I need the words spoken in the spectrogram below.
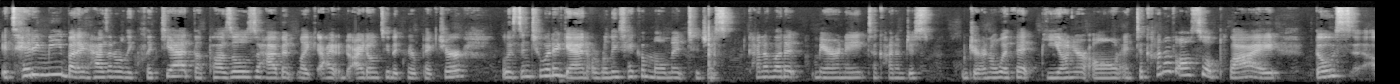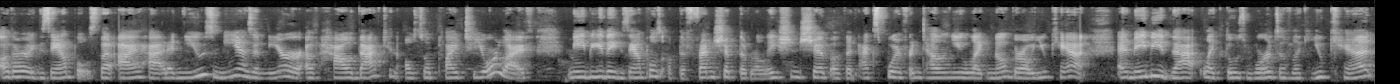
it's hitting me, but it hasn't really clicked yet. The puzzles haven't like I, I don't see the clear picture. Listen to it again, or really take a moment to just kind of let it marinate, to kind of just journal with it, be on your own, and to kind of also apply those other examples that I had and use me as a mirror of how that can also apply to your life. Maybe the examples of the friendship, the relationship of an ex boyfriend telling you, like, no, girl, you can't. And maybe that, like, those words of, like, you can't,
